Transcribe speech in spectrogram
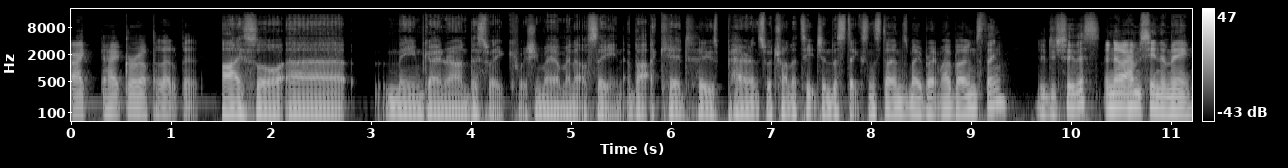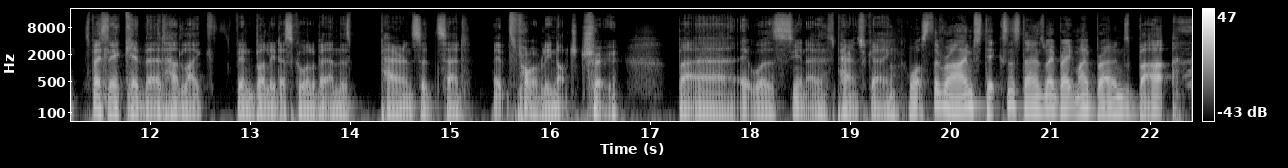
I I grew up a little bit. I saw a meme going around this week, which you may or may not have seen, about a kid whose parents were trying to teach him the sticks and stones may break my bones thing. Did you see this? No, I haven't seen the meme. It's basically a kid that had had like been bullied at school a bit, and his parents had said it's probably not true, but uh, it was. You know, his parents were going, "What's the rhyme? Sticks and stones may break my bones, but."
